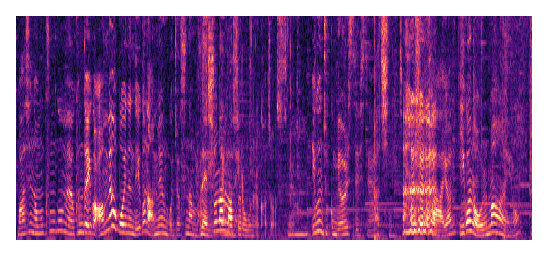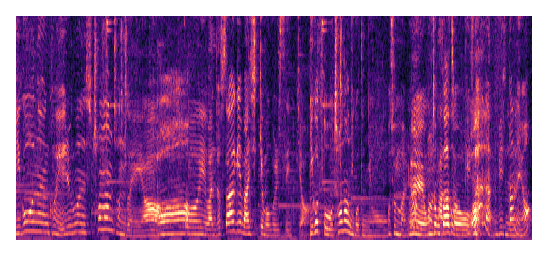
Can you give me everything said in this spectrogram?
맛이 너무 궁금해요. 근데 이거 안 매워 보이는데 이건 안 매운 거죠? 순한 맛이. 네, 순한. 맛으로 오늘 가져왔어요. 음, 이건 조금 매울 수 있어요. 아 진짜? 과연? 이건 얼마예요? 이거는 거의 일본에서 천 원 정도예요. 아 거의 완전 싸게 맛있게 먹을 수 있죠. 이것도 천 원이거든요. 어, 정말요? 네, 어, 엄청 다 싸죠. 비슷하네, 비슷하네요.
